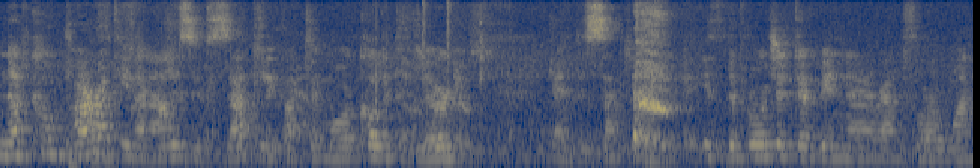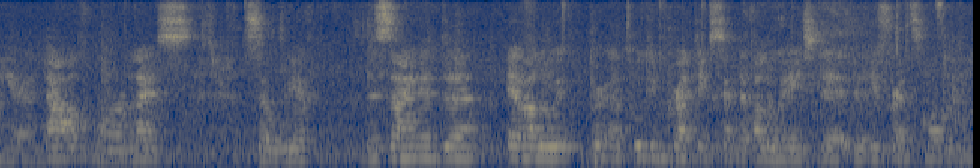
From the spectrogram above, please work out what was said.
not comparative analysis exactly, but a more collective learning. And it's something, it, the project have been around for one year and a half, more or less. So we have designed, uh, evaluate, uh, put in practice and evaluate the, the different models in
